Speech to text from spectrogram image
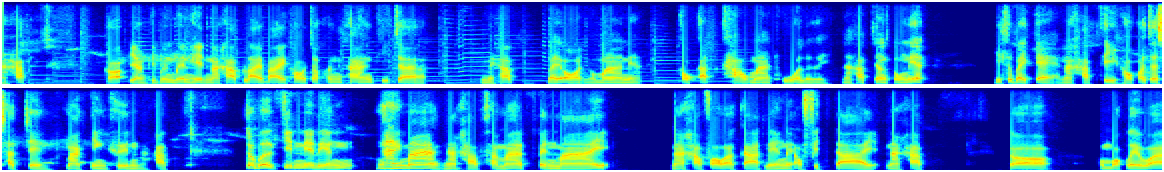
นะครับ ก็อย่างที่เพื่อนๆเห็นนะครับ ลายใบเขาจะค่อนข้างที่จะเห็นไหมครับใบอ่อนออกมาเนี่ย เขากัดขาวมาทั่วเลยนะครับ อย่างตรงเนี้ยนี่คือใบแก่นะครับ สีเขาก็จะชัดเจนมากยิ่งขึ้นนะครับ เจ้าเบอร์กินเนี่ยเลี้ยงง่ายมากนะครับ สามารถเป็นไม้นะครับฟอกอากาศเลี้ยงในออฟฟิศได้นะครับ ก็ผมบอกเลยว่า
